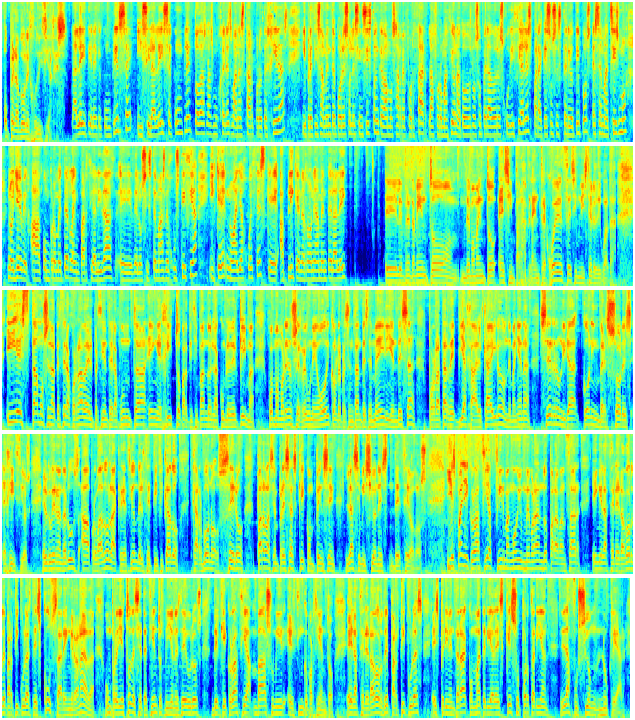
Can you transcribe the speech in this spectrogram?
operadores judiciales. La ley tiene que cumplirse y si la ley se cumple, todas las mujeres van a estar protegidas y precisamente por eso les insisto en que vamos a reforzar la formación a todos los operadores judiciales para que esos estereotipos, ese machismo, no lleve a comprometer la imparcialidad eh, de los sistemas de justicia y que no haya jueces que apliquen erróneamente la ley. El enfrentamiento de momento es imparable entre jueces y Ministerio de Igualdad. Y estamos en la tercera jornada del presidente de la Junta en Egipto participando en la cumbre del clima. Juanma Moreno se reúne hoy con representantes de Mail y Endesa. Por la tarde viaja al Cairo, donde mañana se reunirá con inversores egipcios. El gobierno andaluz ha aprobado la creación del certificado carbono cero para las empresas que compensen las emisiones de CO2. Y España y Croacia firman hoy un memorando para avanzar en el acelerador de partículas de Escúzar en Granada, un proyecto de 700 millones de euros del que Croacia va a asumir el 5%. El acelerador de partículas experimentará con materiales que soportarían la fusión nuclear.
